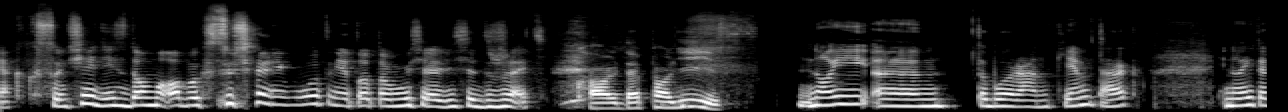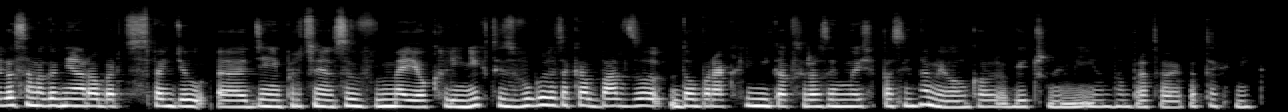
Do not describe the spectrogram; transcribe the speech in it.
jak sąsiedzi z domu obok słyszeli kłótnie, to to musieli się drzeć. Call the police. No i to było rankiem, tak? No i tego samego dnia Robert spędził e, dzień pracując w Mayo Clinic. To jest w ogóle taka bardzo dobra klinika, która zajmuje się pacjentami onkologicznymi i on tam pracował jako technik.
